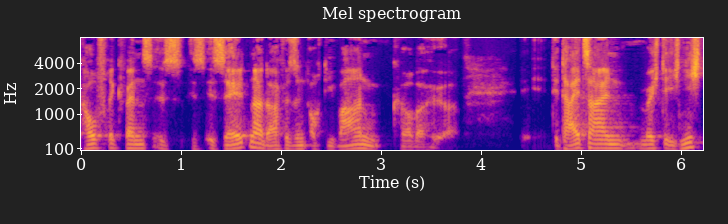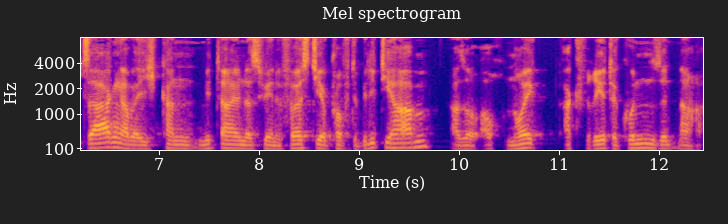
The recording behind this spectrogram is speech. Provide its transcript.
Kundenkauffrequenz ist, ist, ist seltener, dafür sind auch die Warenkörper höher. Detailzahlen möchte ich nicht sagen, aber ich kann mitteilen, dass wir eine First-Year Profitability haben. Also auch neu akquirierte Kunden sind nach,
